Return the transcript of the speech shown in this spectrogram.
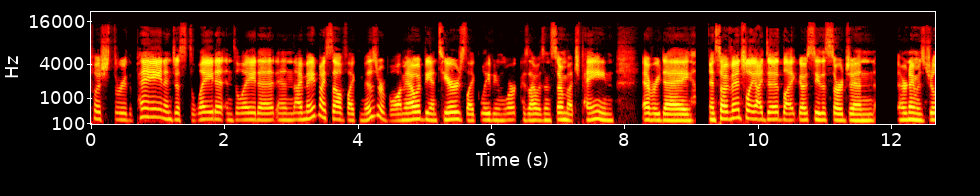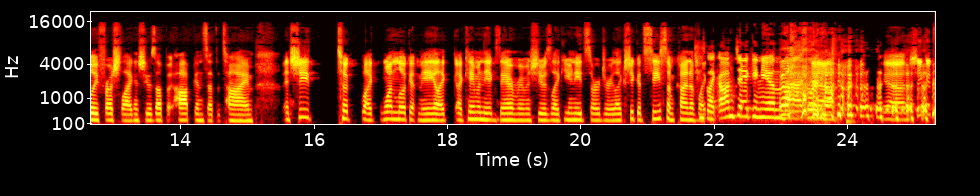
pushed through the pain and just delayed it and delayed it and I made myself like miserable. I mean, I would be in tears like leaving work because I was in so much pain every day. And so eventually I did like go see the surgeon. Her name was Julie Freischlag and she was up at Hopkins at the time. And she took like one look at me. Like I came in the exam room and she was like, You need surgery. Like she could see some kind of she's like, like, i'm taking you in the back Yeah, she could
